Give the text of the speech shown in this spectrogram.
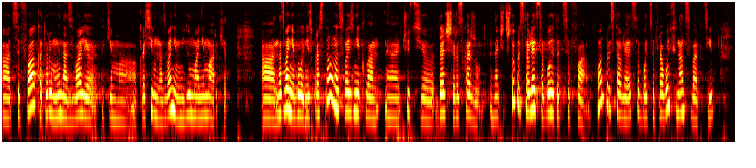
ЦФА, который мы назвали таким красивым названием New Money Market. Название было неспроста, у нас возникло, э, чуть э, дальше расскажу. Значит, что представляет собой этот ЦФА? Он представляет собой цифровой финансовый актив, а,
